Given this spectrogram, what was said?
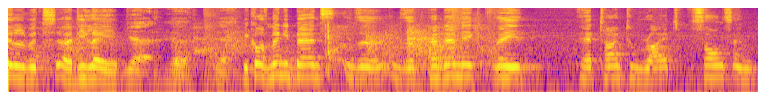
little bit uh, delay Yeah, yeah, yeah. because many bands in the in the pandemic they had time to write songs and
